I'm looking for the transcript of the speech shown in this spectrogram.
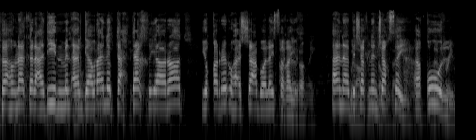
فهناك العديد من الجوانب تحتاج خيارات يقررها الشعب وليس غيره. أنا بشكل شخصي أقول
